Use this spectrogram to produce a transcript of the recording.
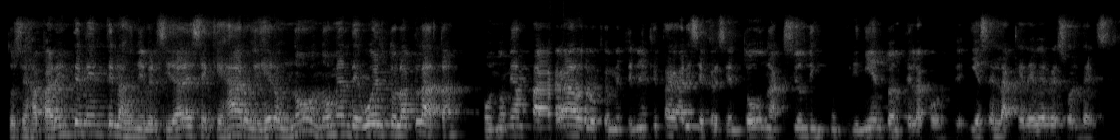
Entonces, aparentemente las universidades se quejaron dijeron, no, no me han devuelto la plata o no me han pagado lo que me tenían que pagar y se presentó una acción de incumplimiento ante la Corte y esa es la que debe resolverse.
